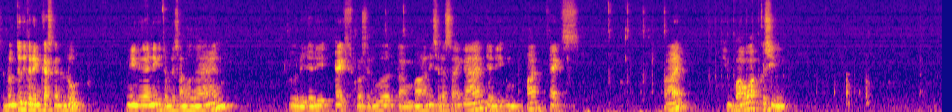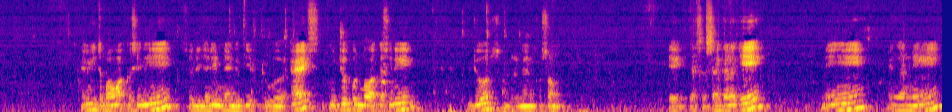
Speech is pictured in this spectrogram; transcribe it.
Sebelum tu kita ringkaskan dulu. Ini dengan ni kita boleh samakan So dia jadi X kuasa 2 tambah ni selesaikan Jadi 4X 4 Bawa ke sini. Ini kita bawa ke sini So dia jadi negatif 2X 7 pun bawa ke sini 7 sama dengan kosong. Okay, kita selesaikan lagi. Ni dengan ni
